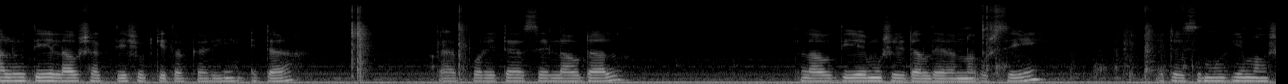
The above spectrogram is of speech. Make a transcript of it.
আলু দিয়ে লাউ শাক দিয়ে শুটকি তরকারি এটা। তারপর এটা আছে লাউ ডাল। লাউ দিয়ে মুসুরি ডাল দিয়ে রান্না করছি। এটা হচ্ছে মুরগির মাংস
